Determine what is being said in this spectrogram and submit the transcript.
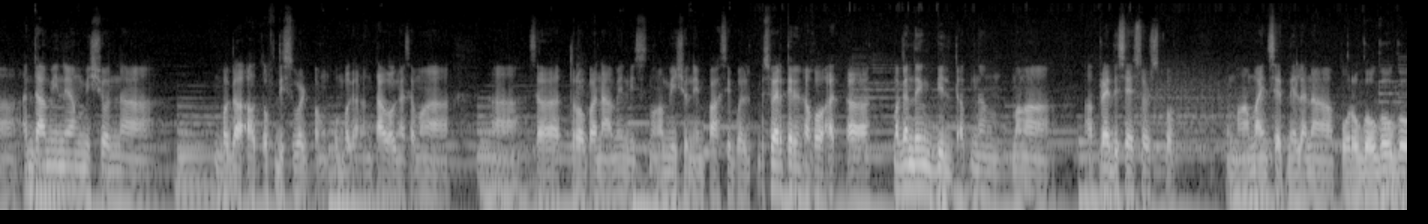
ah, ang dami na yung mission na kumbaga out of this world pang kumbaga ang tawag nga sa mga ah, sa tropa namin is mga mission impossible. Swerte rin ako at ah, maganda yung build up ng mga ah, predecessors ko. Yung mga mindset nila na puro go, go, go,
